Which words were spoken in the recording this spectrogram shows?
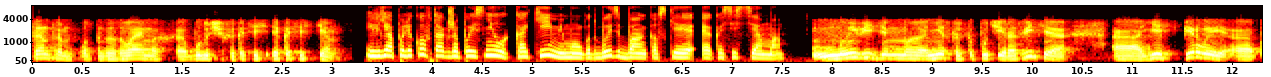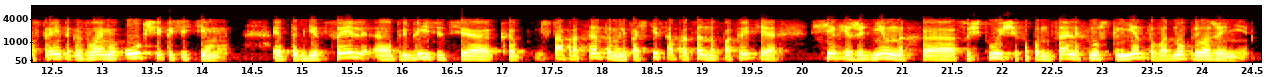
центром вот так называемых будущих экосистем. Илья Поляков также пояснил, какими могут быть банковские экосистемы. Мы видим э, несколько путей развития. Есть первый э, – построение так называемой общей экосистемы. Это где цель э, приблизить к 100% или почти 100% покрытия всех ежедневных существующих и потенциальных нужд клиентов в одном приложении –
